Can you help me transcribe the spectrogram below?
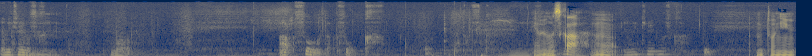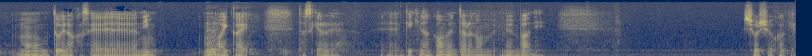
やめちゃいますか、まあ。あそうだ。そうか。やめますか？もう、やめちゃいますか？本当に、もう、ウッドウェル博士に、もう毎回、助けられ、えー劇団カモメンタルのメンバーに、招集をかけ、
